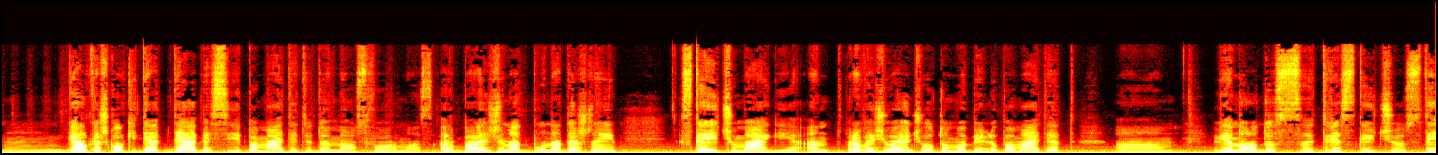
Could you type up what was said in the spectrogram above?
mm, gal kažkokį de, debesį pamatėte įdomios formos. Arba, žinot, būna dažnai skaičių magija. Ant pravažiuojančių automobilių pamatėt um, vienodus tris skaičius. Tai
